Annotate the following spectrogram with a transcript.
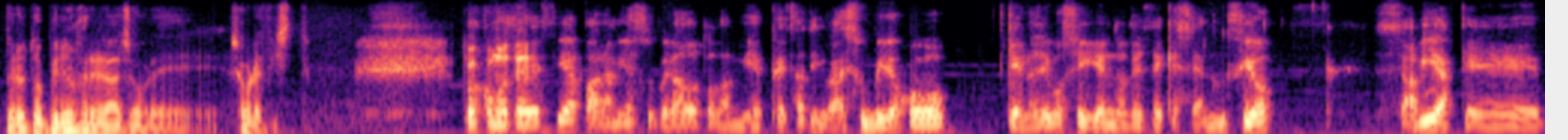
pero tu opinión general sobre, sobre Fist. Pues como te decía, para mí ha superado todas mis expectativas. Es un videojuego que lo llevo siguiendo desde que se anunció. Sabía que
